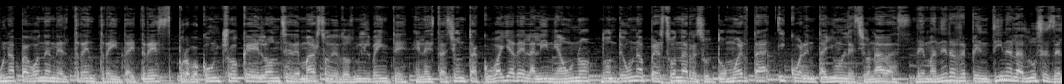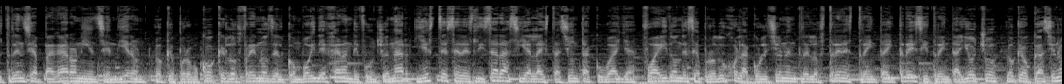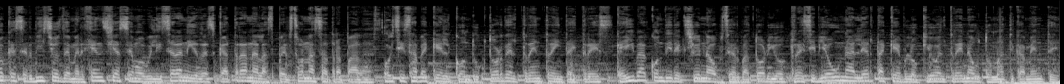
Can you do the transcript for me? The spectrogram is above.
Un apagón en el tren 33 provocó un choque el 11 de marzo de 2020 en la estación Tacubaya de la línea 1, donde una persona resultó muerta y 41 lesionadas. De manera repentina las luces del tren se apagaron y encendieron, lo que provocó que los frenos del convoy dejaran de funcionar y este se deslizara hacia la estación Tacubaya. Fue ahí donde se produjo la colisión entre los trenes 33 y 38, lo que ocasionó que servicios de emergencia se movilizaran y rescataran a las personas atrapadas. Hoy se sabe que el conductor del tren 33, que iba con dirección a observatorio, recibió una alerta que bloqueó el tren automáticamente.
